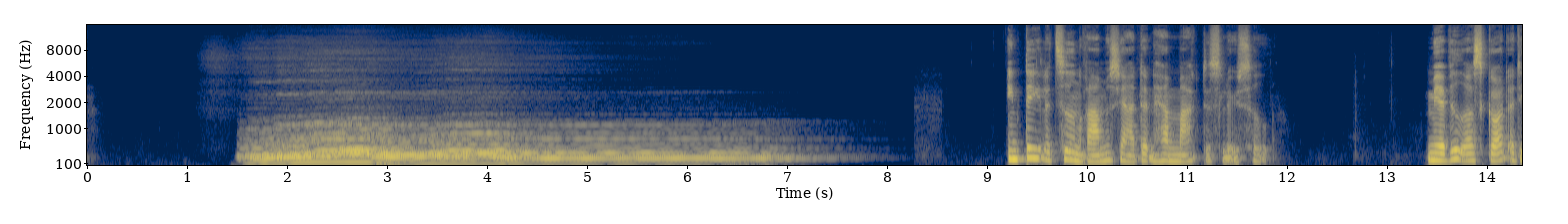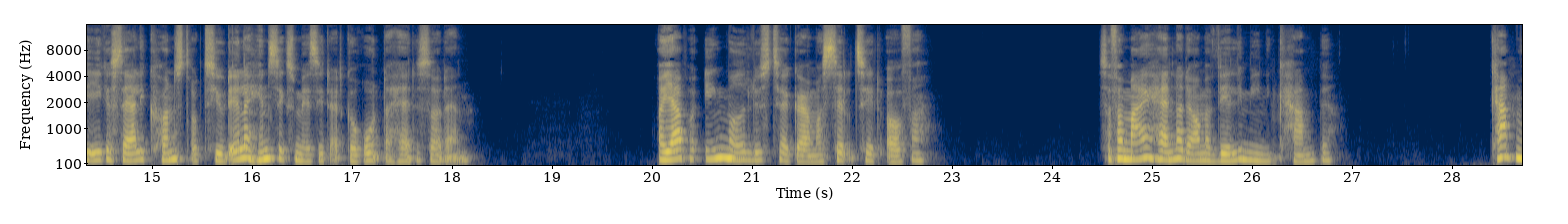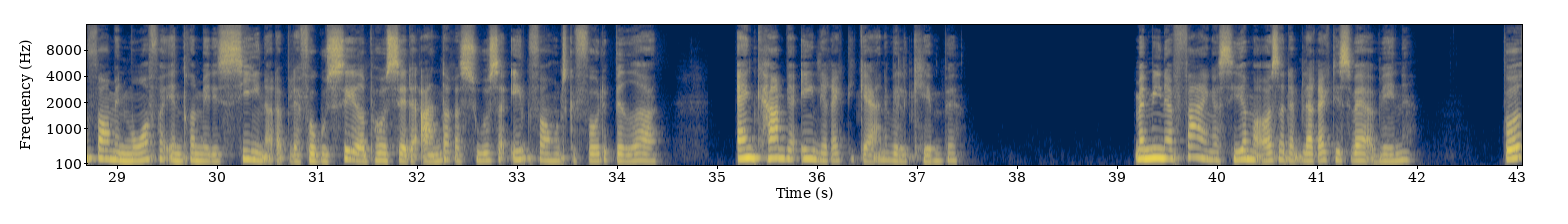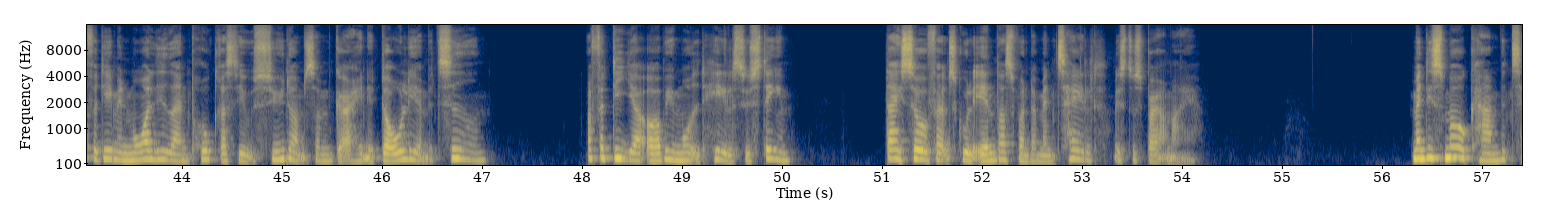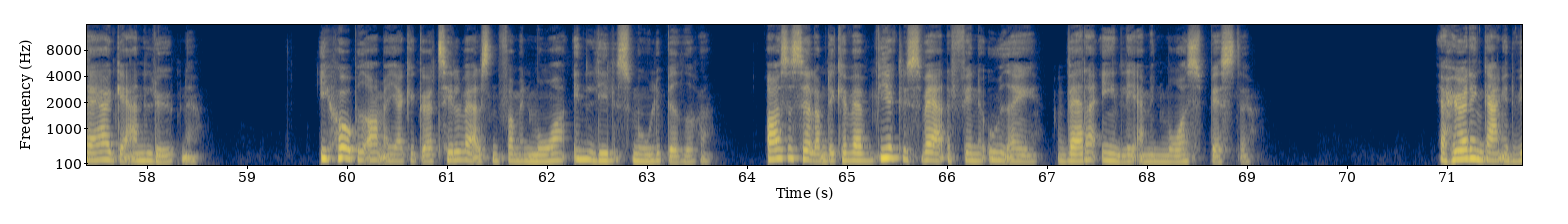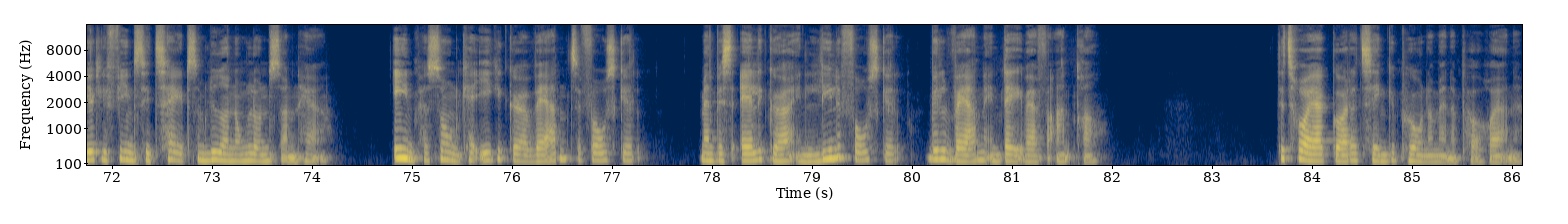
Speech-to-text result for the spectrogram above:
En del af tiden rammes jeg af den her magtesløshed. Men jeg ved også godt, at det ikke er særlig konstruktivt eller hensigtsmæssigt at gå rundt og have det sådan. Og jeg har på ingen måde lyst til at gøre mig selv til et offer. Så for mig handler det om at vælge mine kampe. Kampen for, at min mor får ændret medicin, og der bliver fokuseret på at sætte andre ressourcer ind, for at hun skal få det bedre, er en kamp, jeg egentlig rigtig gerne vil kæmpe. Men mine erfaringer siger mig også, at den bliver rigtig svær at vinde. Både fordi min mor lider af en progressiv sygdom, som gør hende dårligere med tiden, og fordi jeg er oppe imod et helt system, der i så fald skulle ændres fundamentalt, hvis du spørger mig. Men de små kampe tager jeg gerne løbende. I håbet om, at jeg kan gøre tilværelsen for min mor en lille smule bedre. Også selvom det kan være virkelig svært at finde ud af, hvad der egentlig er min mors bedste. Jeg hørte engang et virkelig fint citat, som lyder nogenlunde sådan her. En person kan ikke gøre verden til forskel, men hvis alle gør en lille forskel, vil verden en dag være forandret. Det tror jeg er godt at tænke på, når man er pårørende.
